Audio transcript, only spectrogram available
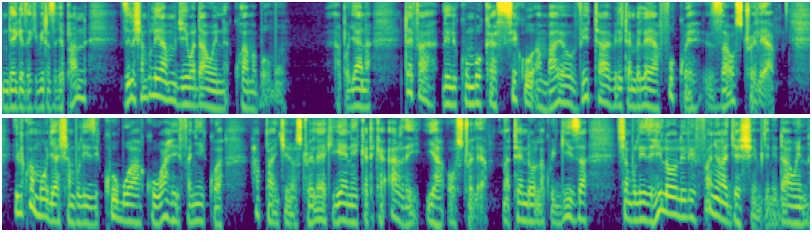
Ndege za kivita za Japan zilishambulia mji wa Darwin kwa mabomu. Hapo jana taifa lilikumbuka siku ambayo vita vilitembelea fukwe za Australia. Ilikuwa moja ya shambulizi kubwa kuwahi fanyikwa hapa nchini Australia ya kigeni katika ardhi ya Australia, na tendo la kuigiza shambulizi hilo lilifanywa na jeshi mjini Darwin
